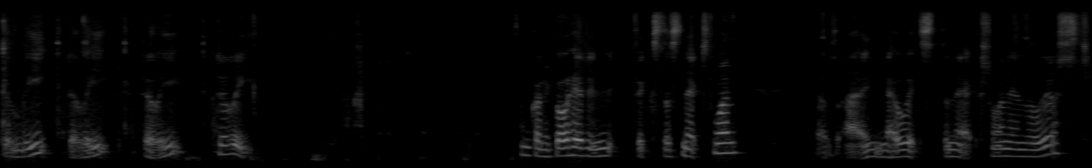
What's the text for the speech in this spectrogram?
delete, delete, delete, delete. I'm going to go ahead and fix this next one because I know it's the next one in the list.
